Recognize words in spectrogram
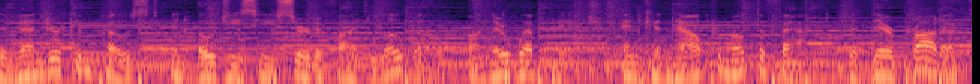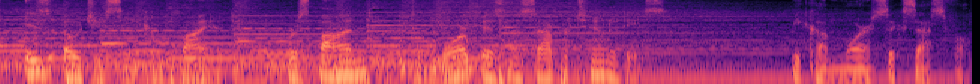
the vendor can post an OGC certified logo on their webpage and can now promote the fact that their product is OGC compliant. Respond to more business opportunities. Become more successful.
